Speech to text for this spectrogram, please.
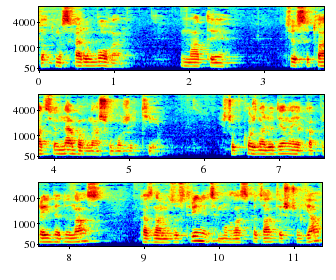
цю атмосферу Бога, мати цю ситуацію неба в нашому житті. І щоб кожна людина, яка прийде до нас, яка з нами зустрінеться, могла сказати, що я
